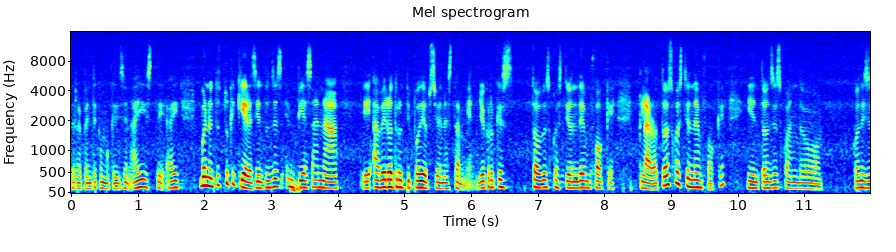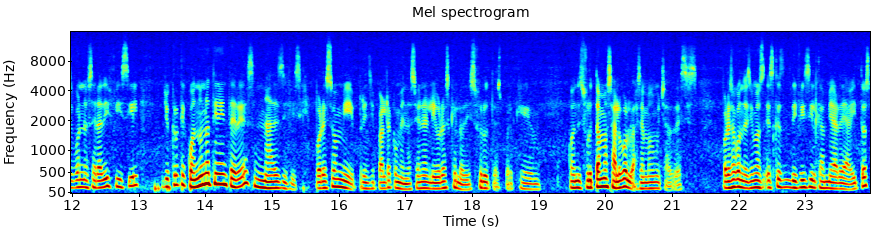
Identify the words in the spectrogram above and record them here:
de repente como que dicen, ay, este, ay, bueno, entonces tú qué quieres y entonces empiezan a, eh, a ver otro tipo de opciones también. Yo creo que es todo es cuestión de enfoque. Claro, todo es cuestión de enfoque. Y entonces cuando, cuando dices, bueno, será difícil, yo creo que cuando uno tiene interés, nada es difícil. Por eso mi principal recomendación en el libro es que lo disfrutes, porque cuando disfrutamos algo lo hacemos muchas veces. Por eso cuando decimos es que es difícil cambiar de hábitos,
